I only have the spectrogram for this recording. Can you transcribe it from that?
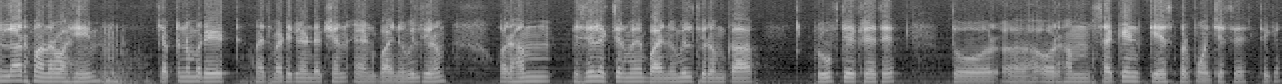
बिस्मिल्लाहिर्रहमानिर्रहीम। Chapter number eight mathematical induction and binomial theorem और हम पिछले लेक्चर में बाइनोमियल थ्योरम का प्रूफ देख रहे थे। तो और हम सेकंड केस पर पहुँचे थे, ठीक है?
